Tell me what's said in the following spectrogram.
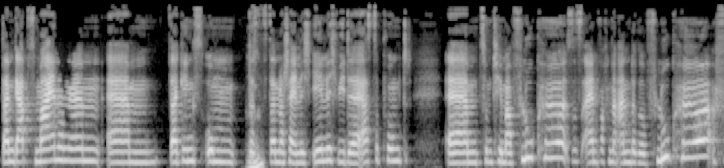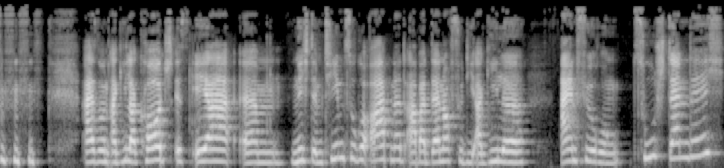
Dann gab es Meinungen, ähm, da ging es um, das mhm. ist dann wahrscheinlich ähnlich wie der erste Punkt, ähm, zum Thema Flughöhe. Es ist einfach eine andere Flughöhe. also ein agiler Coach ist eher ähm, nicht dem Team zugeordnet, aber dennoch für die agile Einführung zuständig.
